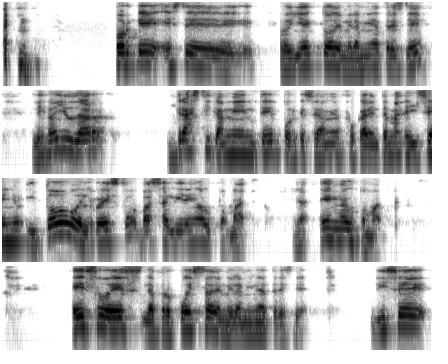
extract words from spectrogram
porque este proyecto de melamina 3D les va a ayudar drásticamente porque se van a enfocar en temas de diseño y todo el resto va a salir en automático, ¿ya? En automático. Eso es la propuesta de melamina 3D. Dice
